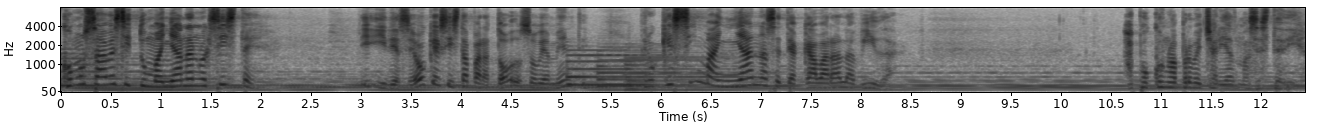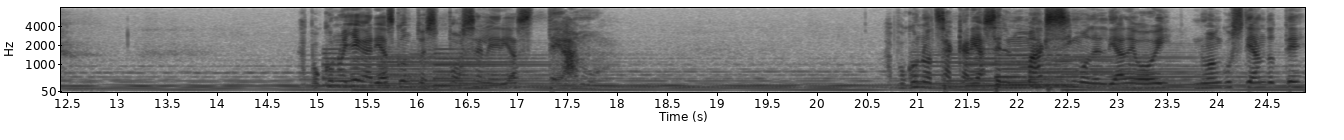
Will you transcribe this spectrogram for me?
¿Cómo sabes si tu mañana no existe? Y, deseo que exista para todos, obviamente. Pero ¿qué si mañana se te acabará la vida? ¿A poco no aprovecharías más este día? ¿A poco no llegarías con tu esposa y le dirías, te amo? ¿A poco no sacarías el máximo del día de hoy, no angustiándote,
